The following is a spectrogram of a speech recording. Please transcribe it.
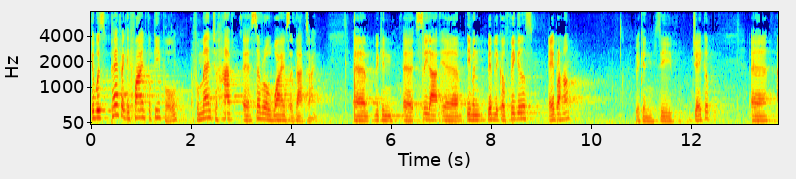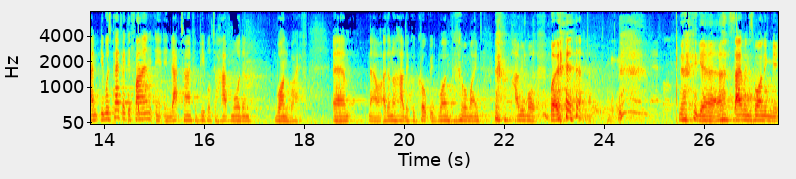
It was perfectly fine for people, for men to have uh, several wives at that time. Um, we can uh, see that uh, even biblical figures, Abraham, we can see Jacob. Uh, and it was perfectly fine in, in, that time for people to have more than one wife. Um, now, I don't know how they could cope with one, never mind having more. But yeah, Simon is warning me.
